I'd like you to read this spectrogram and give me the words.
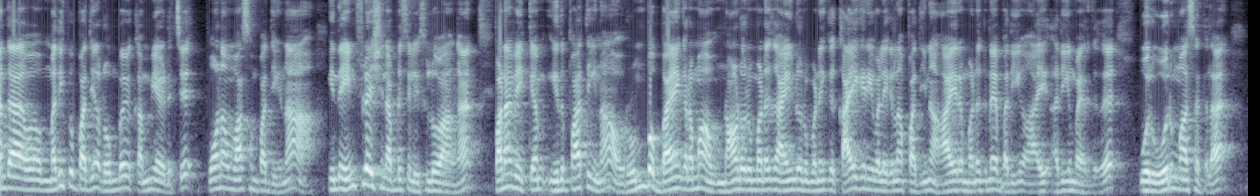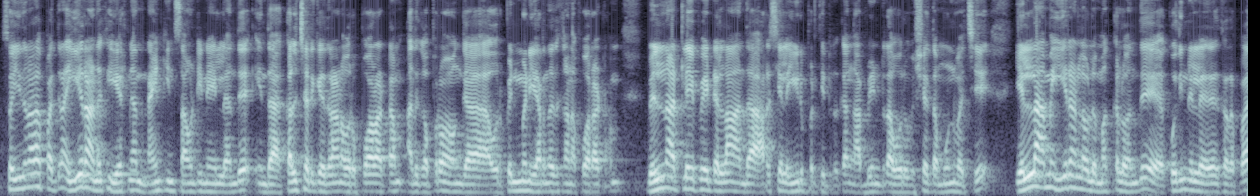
அந்த மதிப்பு பார்த்தீங்கன்னா ரொம்பவே கம்மியாயிடுச்சு. போன மாசம் பார்த்தீங்கன்னா இந்த இன்ஃப்ளேஷன் அப்படி சொல்லி சொல்லுவாங்க. பணவீக்கம் இது பார்த்தீங்கன்னா ரொம்ப பயங்கரமாக நானூறு மடங்கு ஐநூறு மடங்கு காய்கறி விலைகள்லாம் பார்த்தீங்கன்னா ஆயிரம் மடங்குனே அதிகம் அதிகமாக இருக்குது ஒரு ஒரு மாசத்துல. ஸோ இதனால பார்த்தீங்கன்னா ஈரானுக்கு ஏற்கனவே நைன்டீன் செவன்டி நைன்லேருந்து இந்த கல்ச்சருக்கு எதிரான ஒரு போராட்டம் அதுக்கப்புறம் அங்கே ஒரு பெண்மணி இறந்ததுக்கான போராட்டம் வெளிநாட்டிலே போயிட்டு எல்லாம் அந்த அரசியலை ஈடுபடுத்திட்டு இருக்காங்க அப்படின்ற ஒரு விஷயத்தை முன் வச்சு எல்லாமே ஈரானில் உள்ள மக்கள் வந்து கொதிநிலையில் இருக்கிறப்ப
